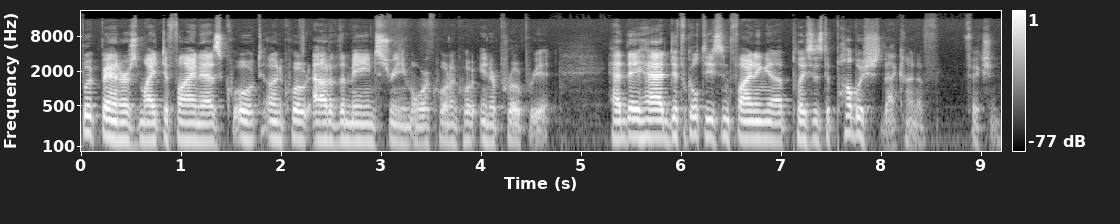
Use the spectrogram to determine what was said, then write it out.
book banners might define as quote unquote out of the mainstream or quote unquote inappropriate. Had they had difficulties in finding uh, places to publish that kind of fiction?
